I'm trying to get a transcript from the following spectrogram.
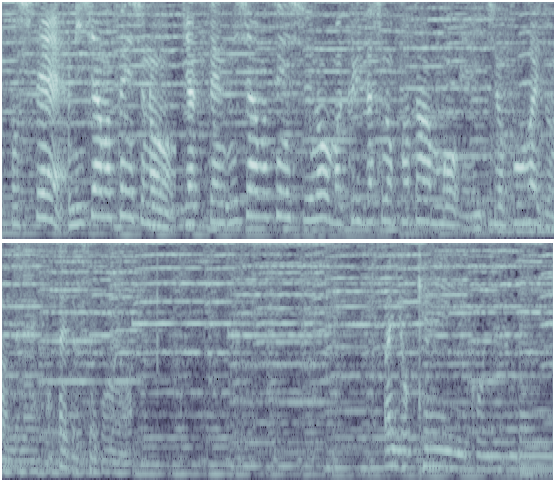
そして西山選手の逆転西山選手のまくり差しのパターンも、えー、うちの後輩となんでね押さえておきたいと思います。はい OK こういう順で。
